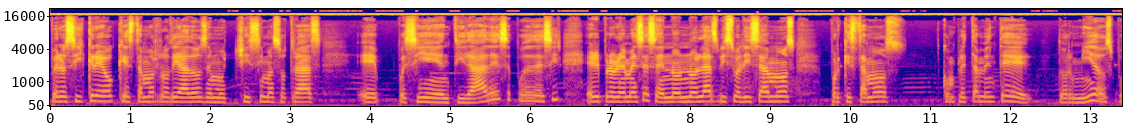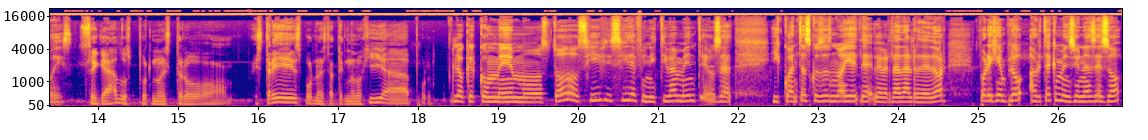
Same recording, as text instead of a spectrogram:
pero sí creo que estamos rodeados de muchísimas otras eh, pues sí entidades se puede decir. El problema es ese, no no las visualizamos porque estamos completamente dormidos, pues. Cegados por nuestro estrés, por nuestra tecnología, por... lo que comemos, todo, sí, sí, sí, definitivamente. O sea, y cuántas cosas no hay de, verdad alrededor. Por ejemplo, ahorita que mencionas eso,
